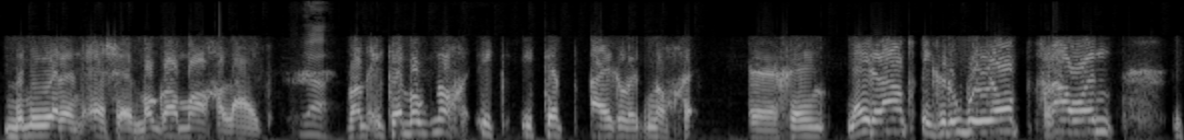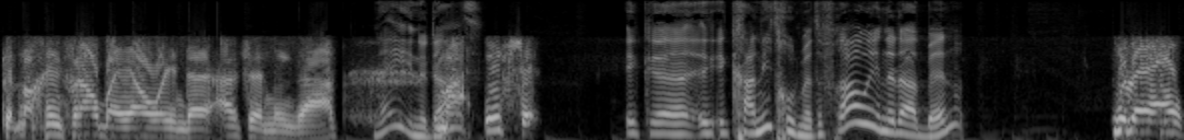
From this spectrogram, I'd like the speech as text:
meneer en SM, ook allemaal gelijk. Ja. Want ik heb ook nog, ik, ik heb eigenlijk nog eh, geen... Nederland, ik roep u op, vrouwen. Ik heb nog geen vrouw bij jou in de uitzending gehad. Nee, inderdaad. Maar ik zeg, Ik, eh, ik, ik ga niet goed met de vrouwen, inderdaad, Ben. jawel,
